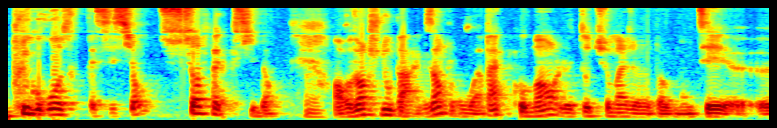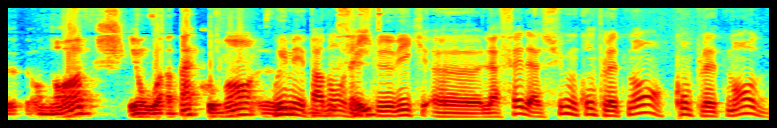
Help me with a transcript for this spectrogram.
plus grosse récession, sauf accident. En revanche, nous, par exemple, on ne voit pas comment le taux de chômage va augmenter euh, en Europe et on ne voit pas comment. Euh, oui, mais pardon, Ludovic, euh, la Fed assume complètement, complètement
